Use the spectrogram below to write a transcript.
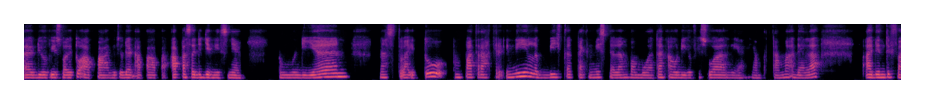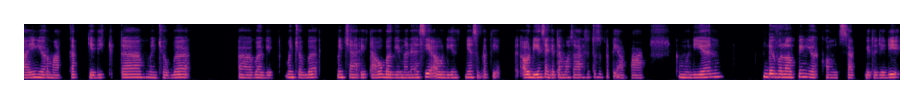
audiovisual itu apa gitu dan apa-apa apa saja jenisnya. Kemudian, nah setelah itu 4 terakhir ini lebih ke teknis dalam pembuatan audiovisual ya. Yang pertama adalah identifying your market. Jadi kita mencoba eee, bagi mencoba mencari tahu bagaimana sih audiensnya seperti audiens yang kita mau saras itu seperti apa. Kemudian developing your concept gitu. Jadi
